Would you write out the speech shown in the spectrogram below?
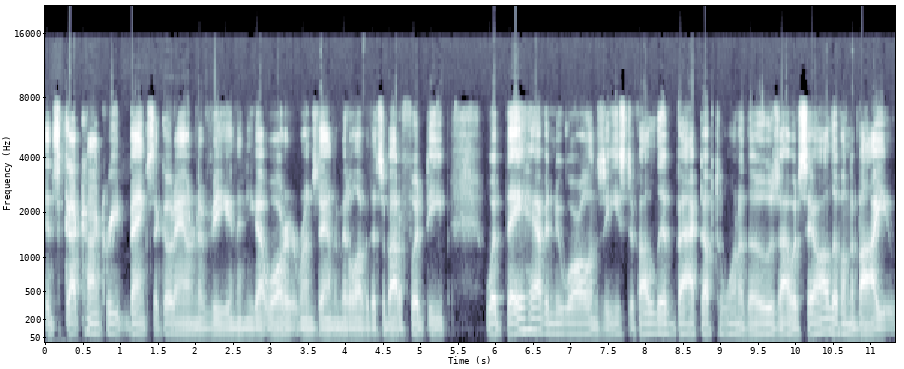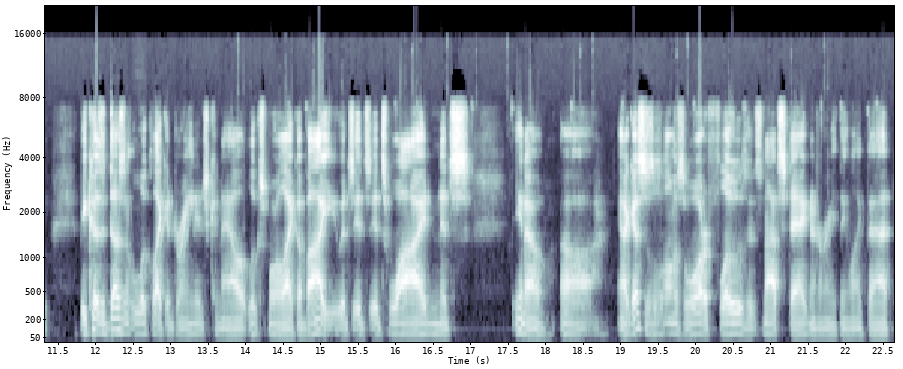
it's got concrete banks that go down in a V, and then you got water that runs down the middle of it that's about a foot deep. What they have in New Orleans East, if I lived backed up to one of those, I would say, oh, I live on the bayou because it doesn't look like a drainage canal. It looks more like a bayou. It's it's it's wide and it's you know, uh, I guess as long as the water flows, it's not stagnant or anything like that.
